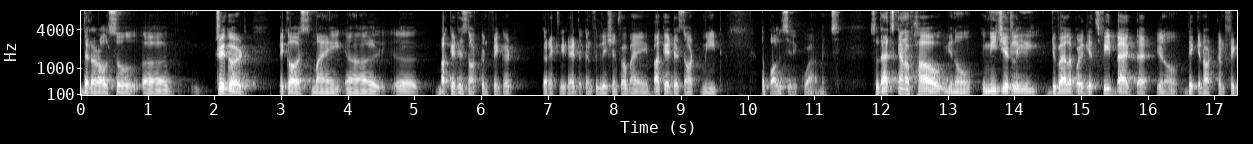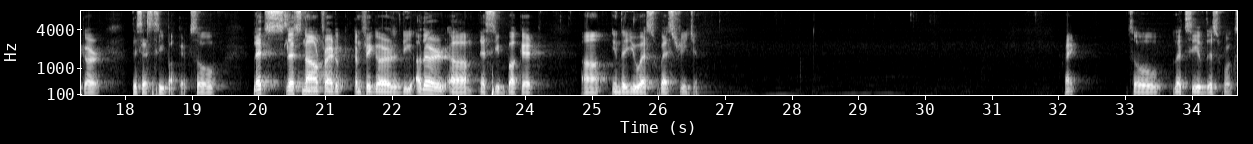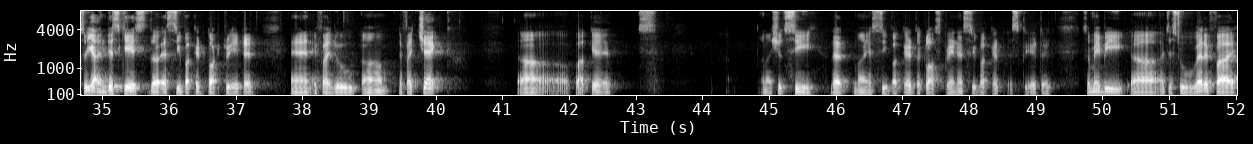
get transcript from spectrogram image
that are also uh, triggered because my uh, uh, bucket is not configured correctly, right? The configuration for my bucket does not meet the policy requirements. So that's kind of how, you know, immediately developer gets feedback that, you know, they cannot configure this S3 bucket. So let's, let's now try to configure the other uh, S3 bucket uh, in the US West region. Right. So let's see if this works. So yeah, in this case, the S3 bucket got created. And if I do, um, if I check uh, buckets, and I should see that my S3 bucket, the Crossplane S3 bucket is created. So maybe uh, just to verify,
